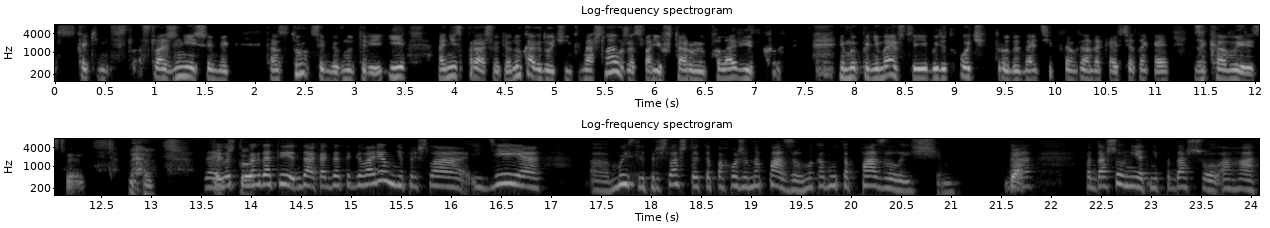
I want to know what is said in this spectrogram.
с какими-то сложнейшими конструкциями внутри. И они спрашивают ее, ну как, доченька, нашла уже свою вторую половинку? И мы понимаем, что ей будет очень трудно найти, потому что она такая вся такая заковыристая. Да, так и вот что... когда ты, да, когда ты говорил, мне пришла идея, а, мысль пришла, что это похоже на пазл. Мы как будто пазл ищем. Да. да? Подошел, нет, не подошел. Ага,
